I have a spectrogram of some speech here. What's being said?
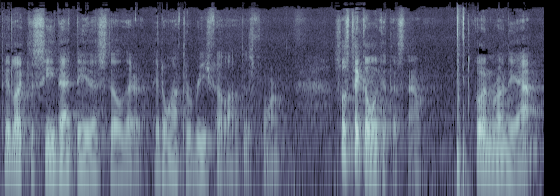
they'd like to see that data still there. They don't have to refill out this form. So let's take a look at this now. Go ahead and run the app.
